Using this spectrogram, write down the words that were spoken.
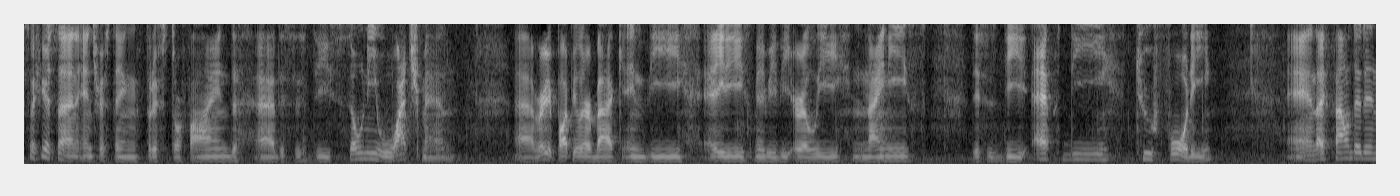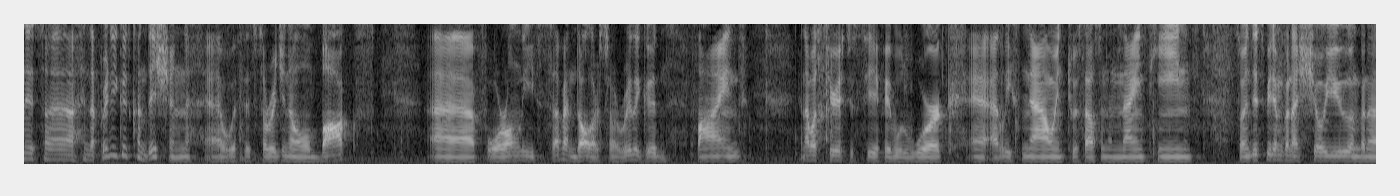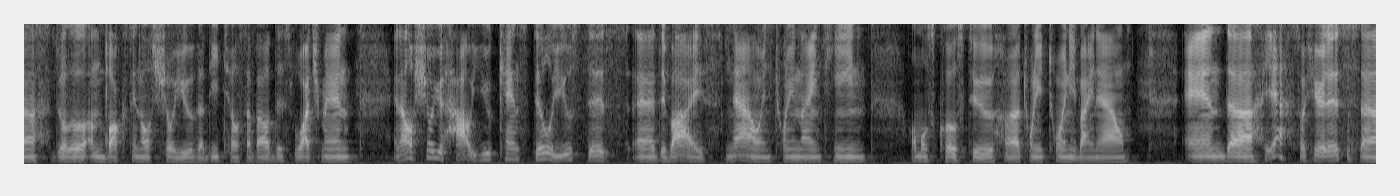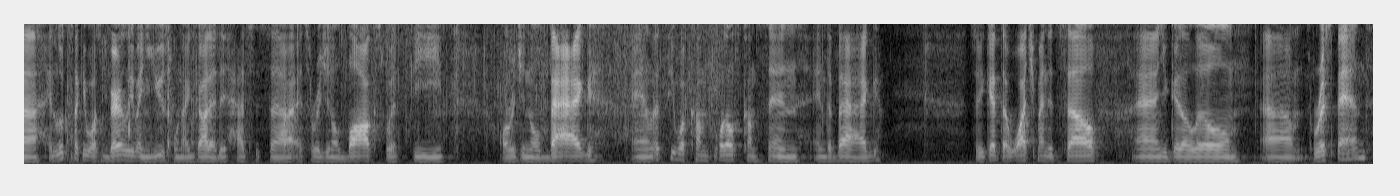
So here's an interesting thrift store find. Uh, this is the Sony Watchman. Uh, very popular back in the 80s, maybe the early 90s. This is the FD240 and I found it in, its, uh, in a pretty good condition uh, with its original box uh, for only $7, so a really good find and I was curious to see if it would work uh, at least now in 2019. So in this video I'm gonna show you, I'm gonna do a little unboxing, I'll show you the details about this Watchman and I'll show you how you can still use this uh, device now in 2019, almost close to uh, 2020 by now. And uh, yeah, so here it is. Uh, it looks like it was barely even used when I got it. It has its, uh, its original box with the original bag. And let's see what comes, what else comes in in the bag. So you get the Watchman itself and you get a little um, wristband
